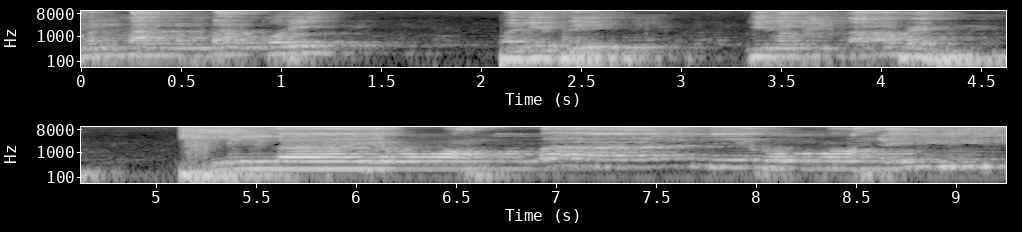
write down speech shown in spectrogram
mentang-mentang kori. Pak Jibri imam taraweh Bismillahirrahmanirrahim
